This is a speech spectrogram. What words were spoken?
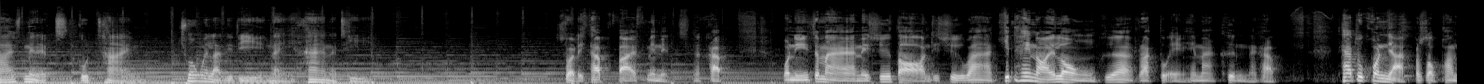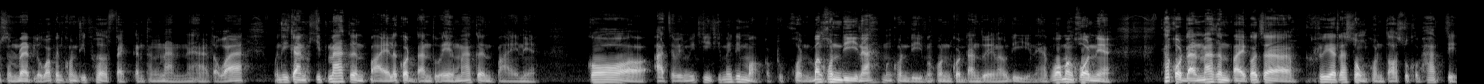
5 minutes good time ช่วงเวลาดีๆ ใน 5 นาที สวัสดีครับ 5 minutes นะครับ วันนี้จะมาในชื่อตอนที่ชื่อว่าคิดให้น้อยลงเพื่อรักตัวเองให้มากขึ้นนะครับแทบทุกคนอยากประสบความสำเร็จหรือว่าเป็นคนที่เพอร์เฟกกันทั้งนั้นนะฮะ แต่ว่าบางทีการคิดมากเกินไป และกดดันตัวเองมากเกินไปเนี่ยก็อาจจะเป็นวิธีที่ไม่ได้เหมาะกับทุกคน บางคนดีนะ บางคนดี บางคนกดดันตัวเองแล้วดีนะครับ เพราะบางคนเนี่ย ถ้ากดดันมากเกินไปก็จะเครียดและส่งผลต่อสุขภาพจิต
